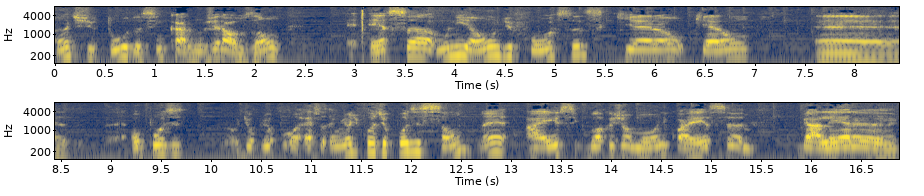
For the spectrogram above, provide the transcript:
antes de tudo, assim, cara, no geralzão, essa união de forças que eram, que eram é, oposi de, de, essa união de forças de oposição né, a esse bloco hegemônico, a essa galera,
